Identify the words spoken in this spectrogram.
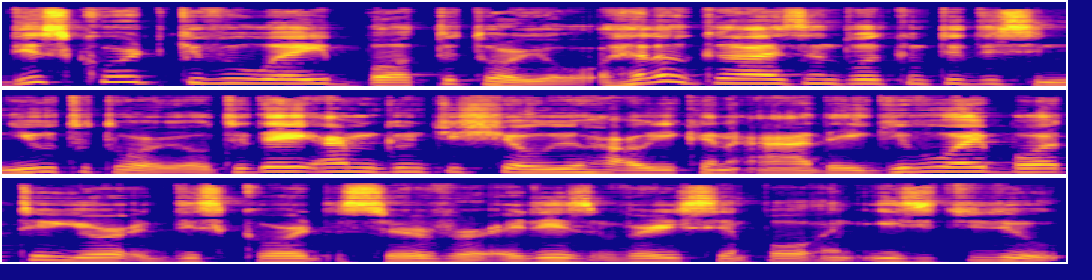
Discord giveaway bot tutorial. Hello guys and welcome to this new tutorial. Today I'm going to show you how you can add a giveaway bot to your Discord server. It is very simple and easy to do.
